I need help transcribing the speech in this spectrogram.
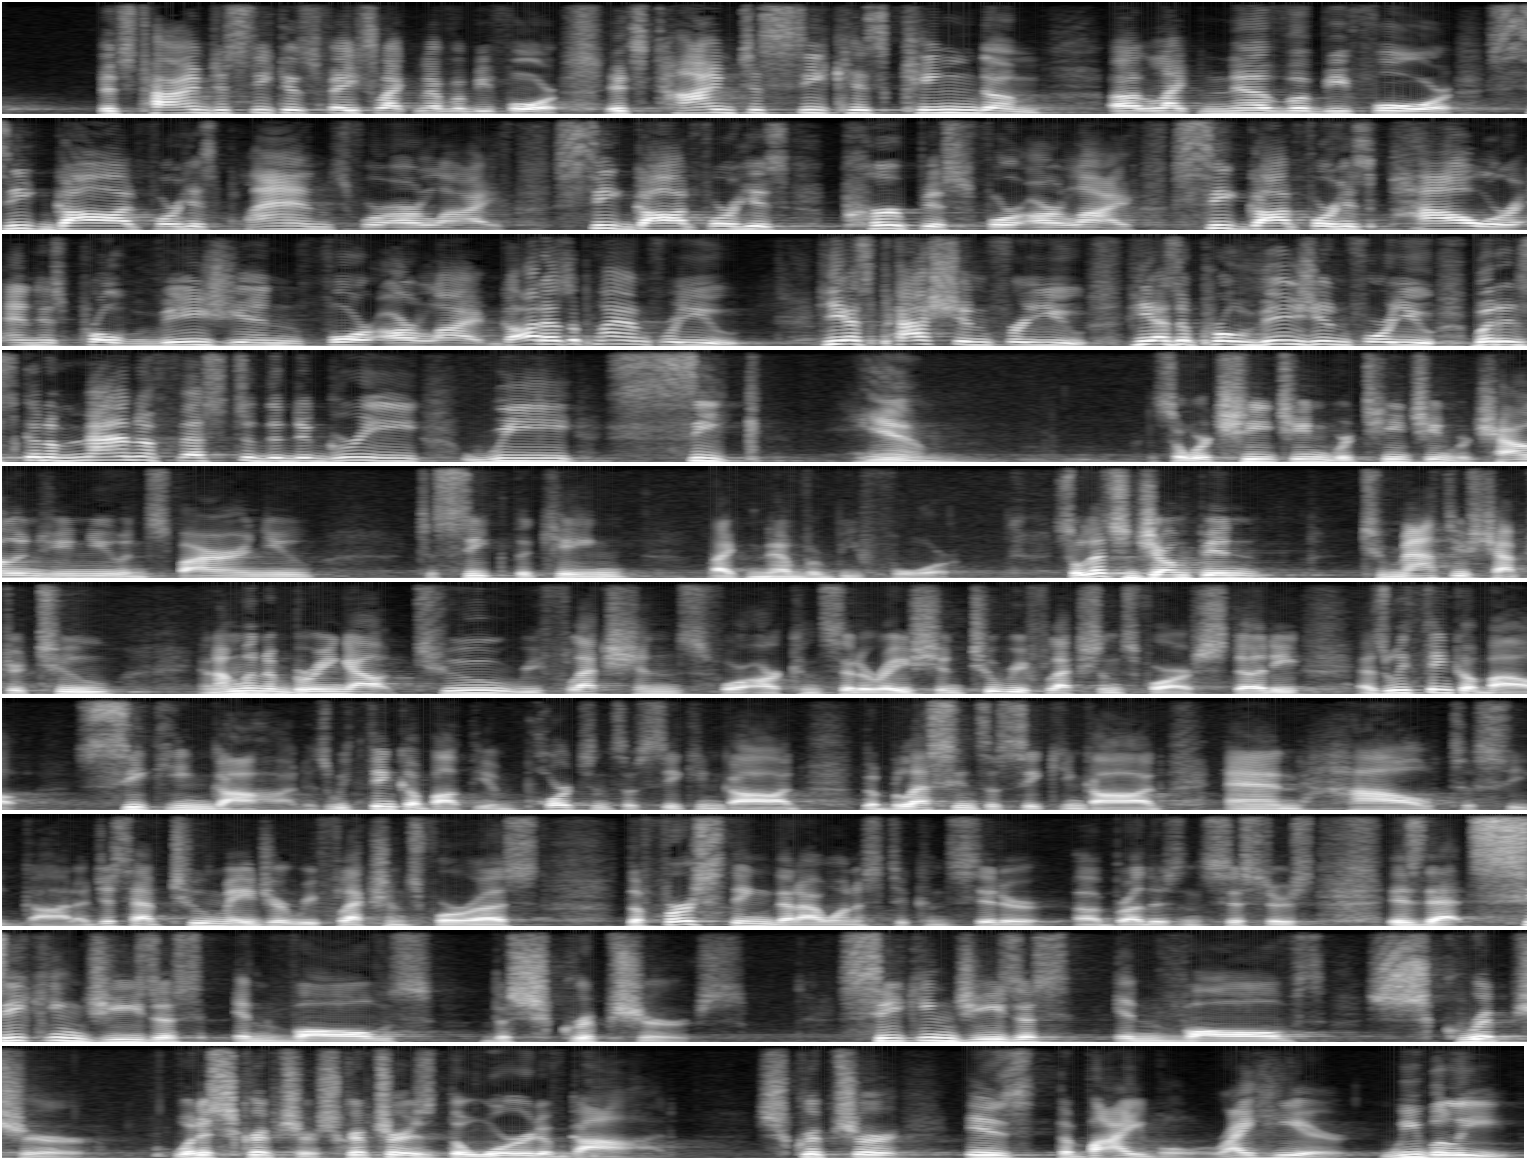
It's time to seek his face like never before. It's time to seek his kingdom uh, like never before. Seek God for his plans for our life. Seek God for his purpose for our life. Seek God for his power and his provision for our life. God has a plan for you. He has passion for you. He has a provision for you, but it's going to manifest to the degree we seek Him. So we're teaching, we're teaching, we're challenging you, inspiring you to seek the King like never before. So let's jump in to Matthew chapter 2, and I'm going to bring out two reflections for our consideration, two reflections for our study as we think about seeking God, as we think about the importance of seeking God, the blessings of seeking God, and how to seek God. I just have two major reflections for us. The first thing that I want us to consider, uh, brothers and sisters, is that seeking Jesus involves the scriptures. Seeking Jesus involves scripture. What is scripture? Scripture is the word of God. Scripture is the Bible, right here. We believe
